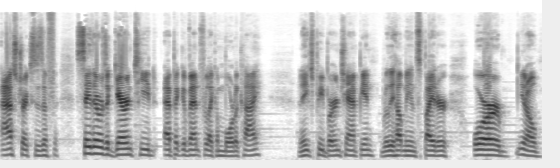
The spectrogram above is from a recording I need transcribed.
asterisk is if say there was a guaranteed epic event for like a Mordecai, an HP burn champion, really helped me in Spider, or you know,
